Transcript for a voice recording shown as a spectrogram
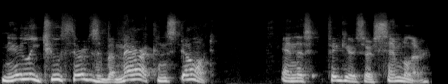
Nearly two-thirds of Americans don't, and the figures are similar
